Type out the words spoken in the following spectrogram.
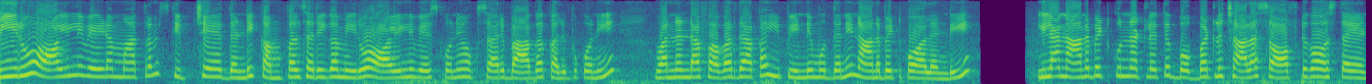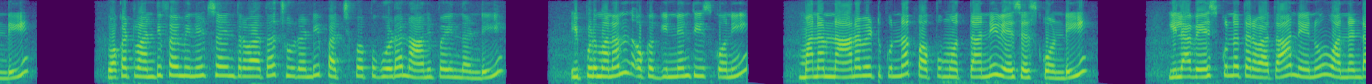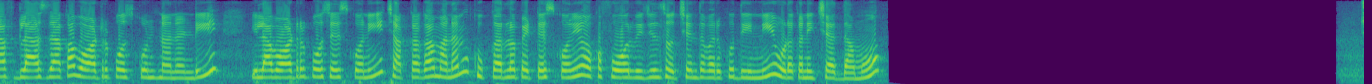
మీరు ఆయిల్ని వేయడం మాత్రం స్కిప్ చేయొద్దండి. కంపల్సరీగా మీరు ఆయిల్ని వేసుకొని ఒకసారి బాగా కలుపుకొని వన్ అండ్ హాఫ్ అవర్ దాకా ఈ పిండి ముద్దని నానబెట్టుకోవాలండి. ఇలా నానబెట్టుకున్నట్లయితే బొబ్బట్లు చాలా సాఫ్ట్గా వస్తాయండి. ఒక ట్వంటీ ఫైవ్ మినిట్స్ అయిన తర్వాత చూడండి పచ్చిపప్పు కూడా నానిపోయిందండి. ఇప్పుడు మనం ఒక గిన్నెని తీసుకొని మనం నానబెట్టుకున్న పప్పు మొత్తాన్ని వేసేసుకోండి. ఇలా వేసుకున్న తర్వాత నేను వన్ అండ్ హాఫ్ గ్లాస్ దాకా వాటర్ పోసుకుంటున్నానండి. ఇలా వాటర్ పోసేసుకొని చక్కగా మనం కుక్కర్లో పెట్టేసుకొని ఒక ఫోర్ విజిల్స్ వచ్చేంత వరకు దీన్ని ఉడకనిచ్చేద్దాము.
